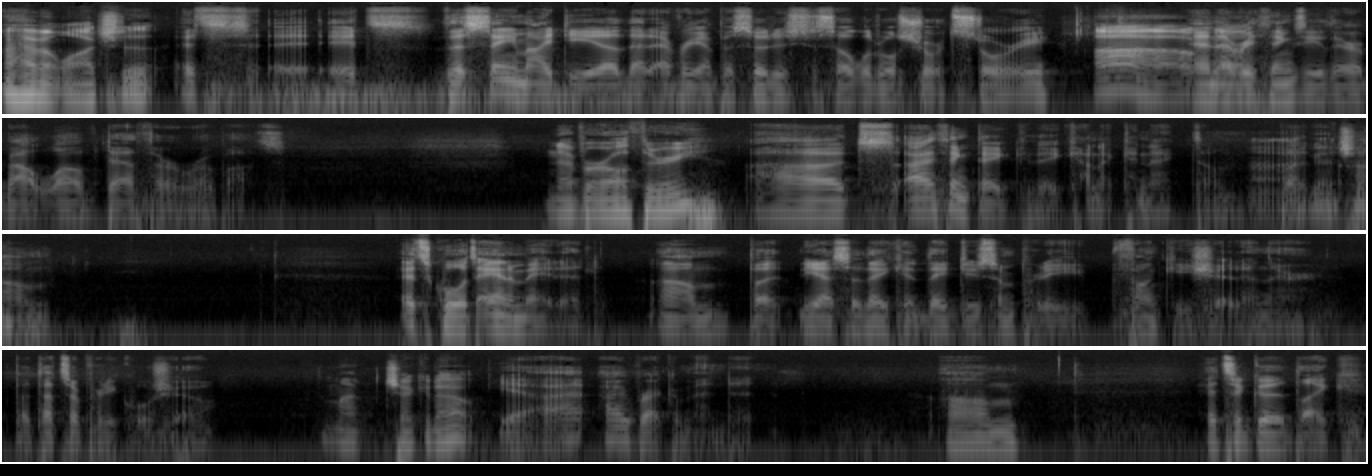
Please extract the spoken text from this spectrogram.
I haven't watched it. It's it's the same idea that every episode is just a little short story, Ah, and everything's either about love, death, or robots. Never all three. Uh, it's I think they they kind of connect them. Ah, but, gotcha. Um, it's cool. It's animated. Um, but yeah, so they can they do some pretty funky shit in there. But that's a pretty cool show. I might check it out. Yeah, I, I recommend it. Um, it's a good like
